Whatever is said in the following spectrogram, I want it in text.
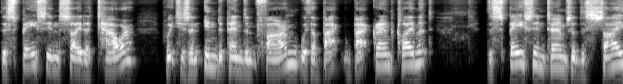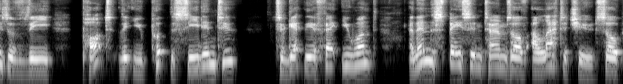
the space inside a tower, which is an independent farm with a back, background climate, the space in terms of the size of the pot that you put the seed into to get the effect you want, and then the space in terms of a latitude. So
